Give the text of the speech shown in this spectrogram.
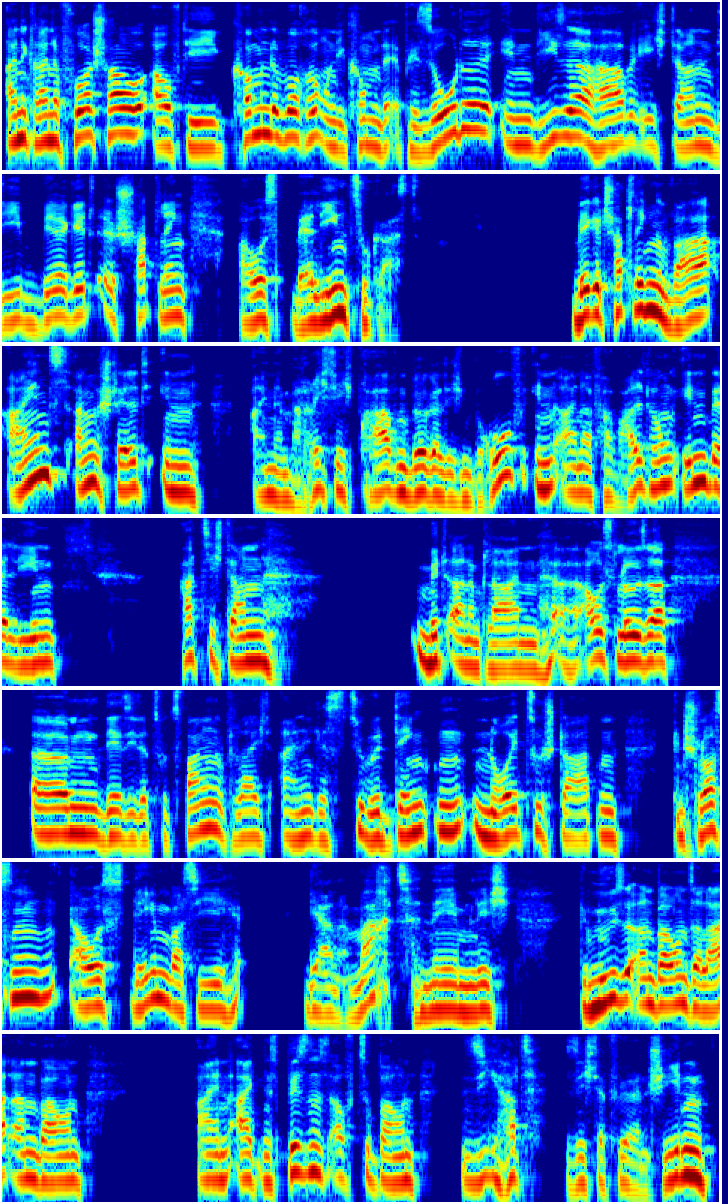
Eine kleine Vorschau auf die kommende Woche und die kommende Episode. In dieser habe ich dann die Birgit Schattling aus Berlin zu Gast. Birgit Schattling war einst angestellt in einem richtig braven bürgerlichen Beruf in einer Verwaltung in Berlin, hat sich dann mit einem kleinen äh, Auslöser, ähm, der sie dazu zwang, vielleicht einiges zu überdenken, neu zu starten, entschlossen aus dem, was sie gerne macht, nämlich Gemüse anbauen, Salat anbauen, ein eigenes Business aufzubauen. Sie hat sich dafür entschieden,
